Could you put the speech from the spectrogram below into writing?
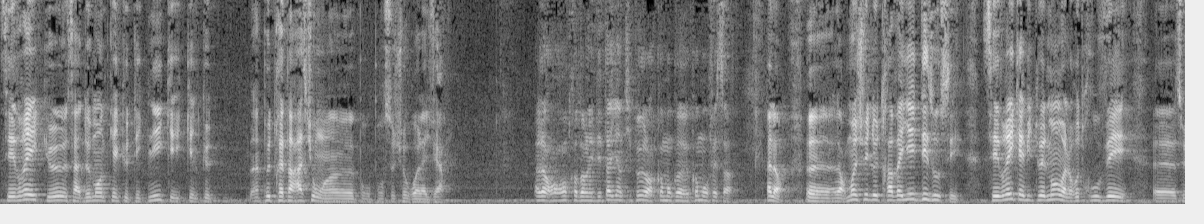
C'est vrai que ça demande quelques techniques et quelques un peu de préparation hein, pour, pour ce chevreau à vert. Alors on rentre dans les détails un petit peu. Alors comment, on fait ça Alors, euh, alors moi je vais le travailler désossé. C'est vrai qu'habituellement on va le retrouver euh, ce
